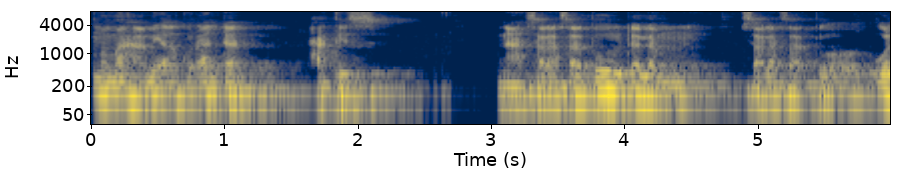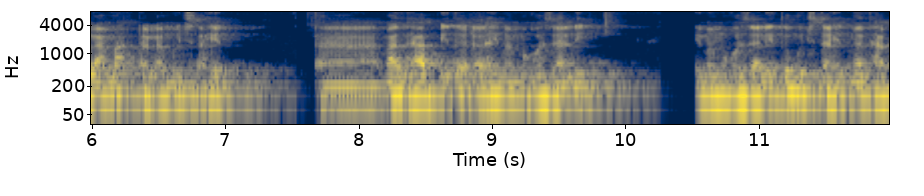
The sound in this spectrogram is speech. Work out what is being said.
memahami Al-Quran dan hadis nah salah satu dalam salah satu ulama dalam mujtahid uh, madhab itu adalah Imam Ghazali. Imam Ghazali itu mujtahid madhab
